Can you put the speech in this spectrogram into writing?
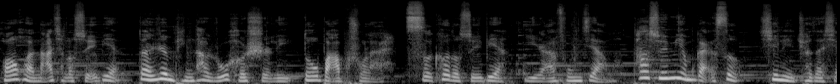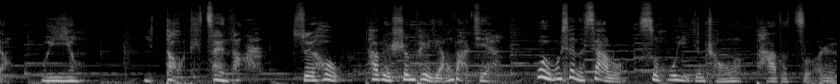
缓缓拿起了随便，但任凭他如何使力，都拔不出来。此刻的随便已然封剑了，他虽面不改色，心里却在想：魏婴，你到底在哪儿？随后，他便身配两把剑。魏无羡的下落似乎已经成了他的责任。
